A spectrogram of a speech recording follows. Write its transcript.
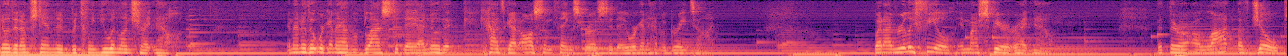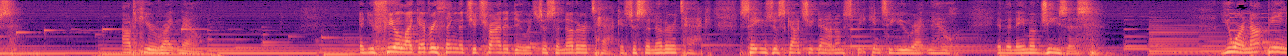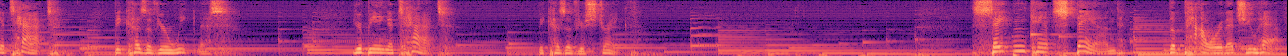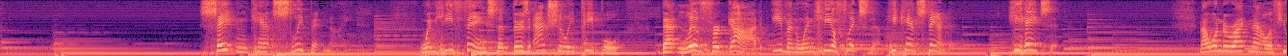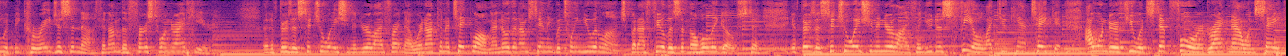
Know that I'm standing between you and lunch right now. And I know that we're going to have a blast today. I know that God's got awesome things for us today. We're going to have a great time. But I really feel in my spirit right now that there are a lot of Jobs out here right now. And you feel like everything that you try to do, it's just another attack. It's just another attack. Satan's just got you down. I'm speaking to you right now in the name of Jesus. You are not being attacked because of your weakness. You're being attacked because of your strength. Satan can't stand the power that you have. Satan can't sleep at night when he thinks that there's actually people that live for God even when he afflicts them. He can't stand it, he hates it. And I wonder right now if you would be courageous enough, and I'm the first one right here, that if there's a situation in your life right now, we're not going to take long. I know that I'm standing between you and lunch, but I feel this in the Holy Ghost. If there's a situation in your life and you just feel like you can't take it, I wonder if you would step forward right now and say,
